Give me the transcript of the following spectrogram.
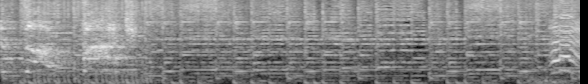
What the fuck? Ah!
